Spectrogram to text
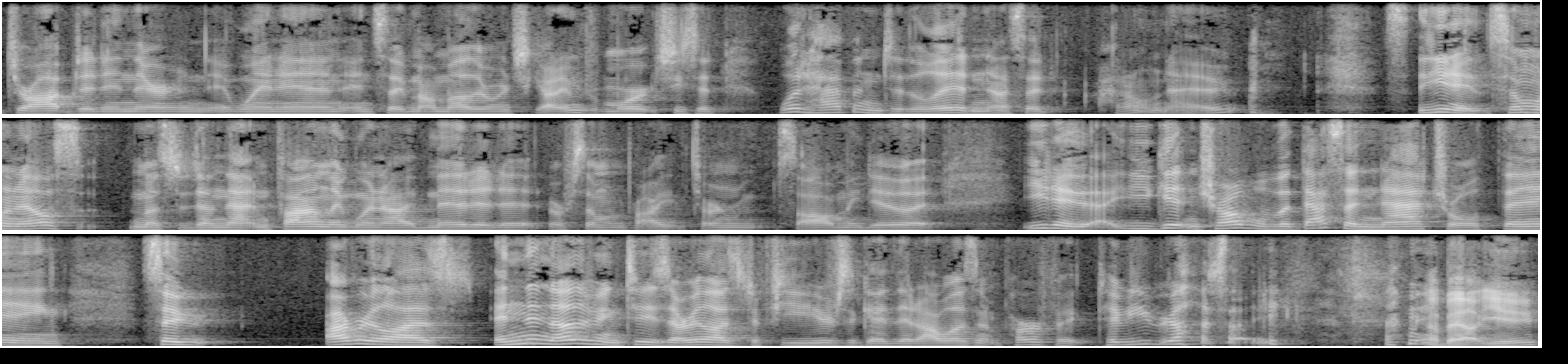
dropped it in there, and it went in. And so my mother, when she got in from work, she said, "What happened to the lid?" And I said, "I don't know." You know, someone else must have done that. And finally, when I admitted it, or someone probably turned saw me do it, you know, you get in trouble. But that's a natural thing. So I realized, and then the other thing too is I realized a few years ago that I wasn't perfect. Have you realized that? I mean, About you?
